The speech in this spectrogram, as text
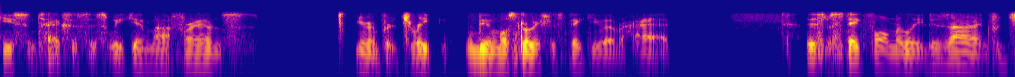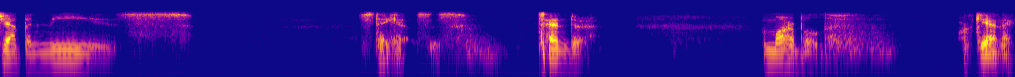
Houston, Texas this weekend, my friends. You're in for a treat. It'll be the most delicious steak you've ever had. This was steak formerly designed for Japanese steakhouses. Tender, marbled, organic.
